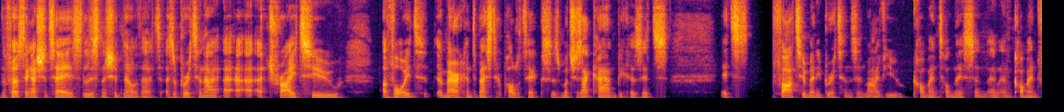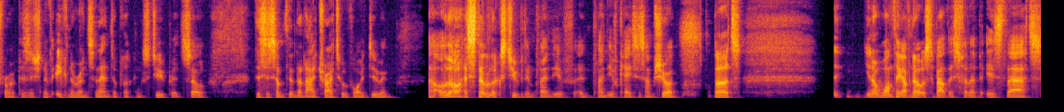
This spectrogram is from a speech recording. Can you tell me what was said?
The first thing I should say is listeners should know that as a Briton, I, I, I try to avoid American domestic politics as much as I can because it's it's far too many Britons, in my view, comment on this and, and, and, comment from a position of ignorance and end up looking stupid. So this is something that I try to avoid doing. Uh, although I still look stupid in plenty of in plenty of cases, I'm sure. But you know, one thing I've noticed about this, Philip, is that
